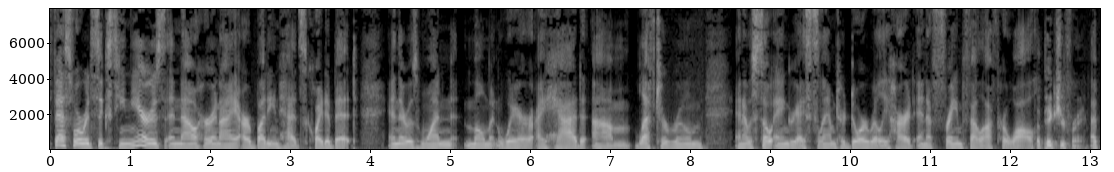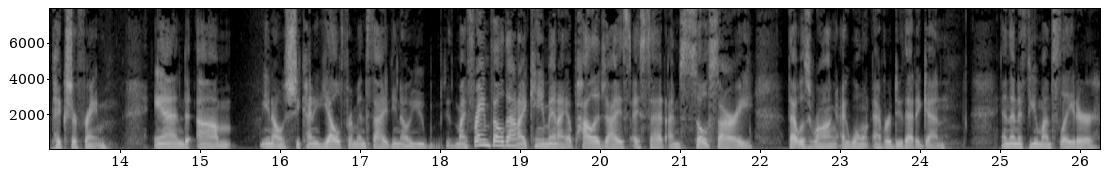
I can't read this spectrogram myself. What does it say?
fast forward 16 years and now her and I are butting heads quite a bit. And there was one moment where I had um, left her room and I was so angry I slammed her door really hard and a frame fell off her wall A picture frame. a picture frame. And, um, you know, she kind of yelled from inside, you know, you, my frame fell down. I came in, I apologized. I said, I'm so sorry. That was wrong. I won't ever do that again. And then a few months later,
